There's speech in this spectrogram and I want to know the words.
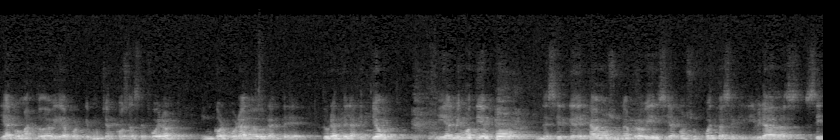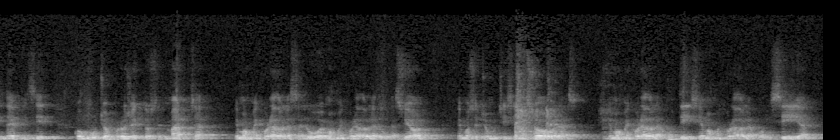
y algo más todavía porque muchas cosas se fueron incorporando durante, durante la gestión. Y al mismo tiempo decir que dejamos una provincia con sus cuentas equilibradas, sin déficit, con muchos proyectos en marcha, hemos mejorado la salud, hemos mejorado la educación, hemos hecho muchísimas obras, hemos mejorado la justicia, hemos mejorado la policía.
